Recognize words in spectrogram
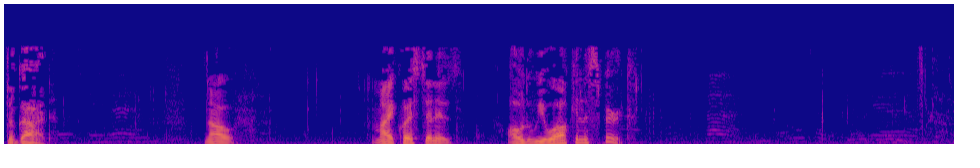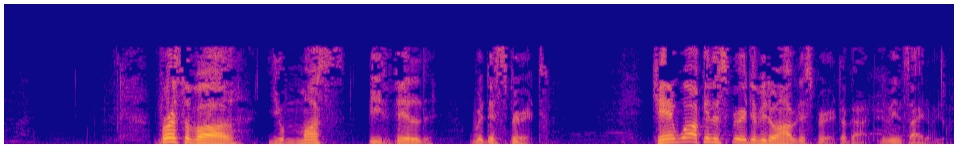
to God. Now, my question is, how do we walk in the Spirit? First of all, you must be filled with the Spirit. Can't walk in the Spirit if you don't have the Spirit of God live inside of you.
